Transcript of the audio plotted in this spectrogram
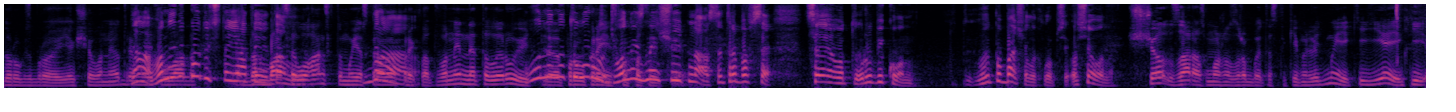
до рук зброю, якщо вони Да, отримають вони не будуть стояти Донбас там. і Луганськ, тому яскравий Да. приклад. Вони не толерують Вони е, не толерують, вони позицію. знищують нас. Це треба все. Це от Рубікон. Ви побачили, хлопці, ось вона. Що зараз можна зробити з такими людьми, які є, які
